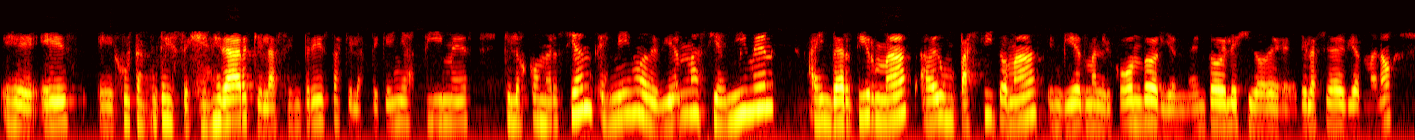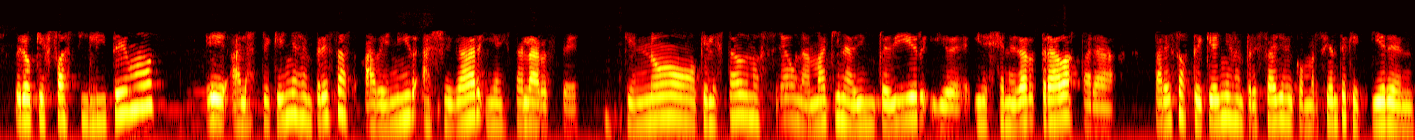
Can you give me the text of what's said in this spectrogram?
eh, es eh, justamente ese, generar que las empresas, que las pequeñas pymes, que los comerciantes mismos de Vietnam se animen a invertir más, a dar un pasito más en Vietnam, el Cóndor y en, todo el ejido de, de, la ciudad de Vietnam, ¿no? Pero que facilitemos eh, a las pequeñas empresas a venir, a llegar y a instalarse que no que el Estado no sea una máquina de impedir y de, y de generar trabas para para esos pequeños empresarios y comerciantes que quieren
